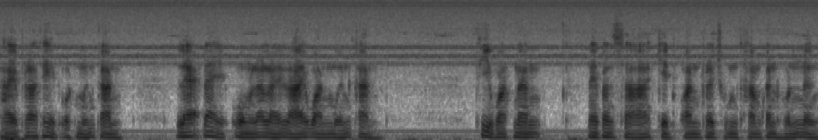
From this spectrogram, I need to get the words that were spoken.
ไทยพระเทศอดเหมือนกัน และได้องค์ละหลายๆ วันเหมือนกัน ที่วัดนั้นในพรรษาเจ็ดวันประชุมธรรมกันหนหนึ่ง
